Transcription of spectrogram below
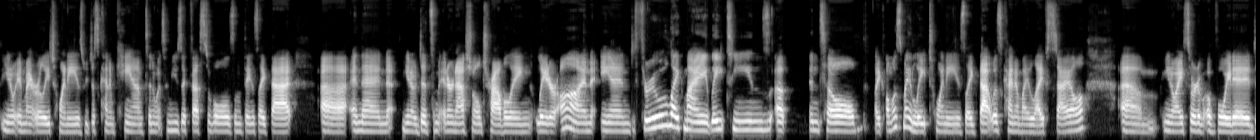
you know, in my early 20s. We just kind of camped and went to music festivals and things like that. Uh, and then, you know, did some international traveling later on. And through like my late teens up until like almost my late 20s, like that was kind of my lifestyle um, you know, I sort of avoided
